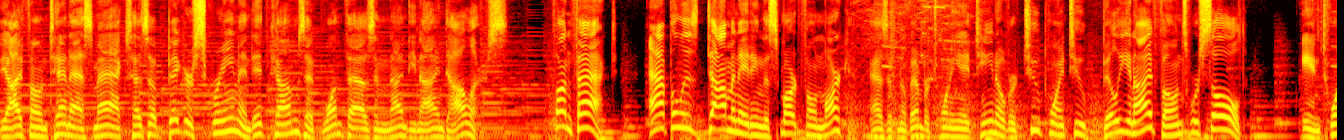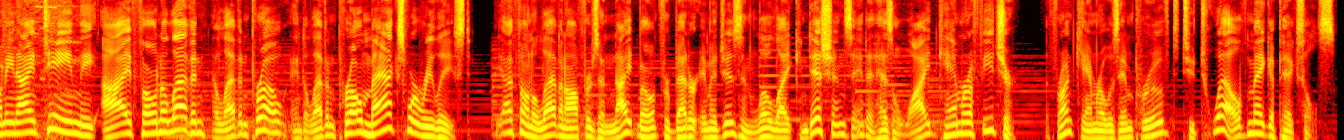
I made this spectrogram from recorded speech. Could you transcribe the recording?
The iPhone XS Max has a bigger screen and it comes at $1,099. Fun fact Apple is dominating the smartphone market. As of November 2018, over 2.2 billion iPhones were sold. In 2019, the iPhone 11, 11 Pro, and 11 Pro Max were released. The iPhone 11 offers a night mode for better images in low light conditions, and it has a wide camera feature. The front camera was improved to 12 megapixels.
